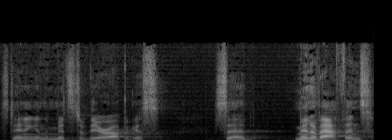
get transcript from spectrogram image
standing in the midst of the Areopagus, said, Men of Athens,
